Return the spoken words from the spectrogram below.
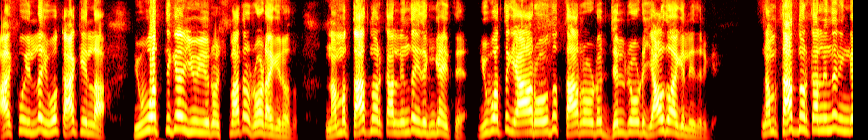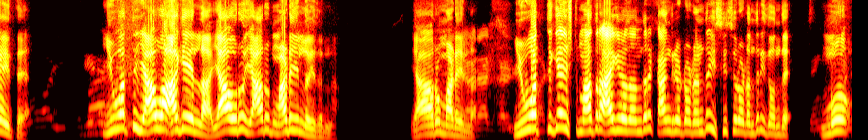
ಹಾಕೂ ಇಲ್ಲ, ಇವಕ್ಕೆ ಹಾಕಿಲ್ಲ. ಇವತ್ತಿಗೆ ಮಾತ್ರ ರೋಡ್ ಆಗಿರೋದು. ನಮ್ಮ ತಾತನವ್ರ ಕಾಲನಿಂದ ಇದು ಹಿಂಗೆ ಐತೆ. ಇವತ್ತಿಗೆ ಯಾವ ರೋಡು ತಾರ್ ರೋಡು ಜಲ್ ರೋಡ್ ಯಾವುದು ಆಗಿಲ್ಲ ಇದ್ರಿಗೆ. ನಮ್ಮ ತಾತನವ್ರ ಕಾಲನಿಂದ ಹಿಂಗೆ ಐತೆ. ಇವತ್ತು ಯಾವ ಹಾಗೆ ಇಲ್ಲ. ಯಾರು ಯಾರು ಮಾಡಿಲ್ಲ ಇದನ್ನ. ಯಾರು ಮಾಡೇ ಇಲ್ಲ. ಇವತ್ತಿಗೆ ಇಷ್ಟು ಮಾತ್ರ ಆಗಿರೋದಂದ್ರೆ ಕಾಂಕ್ರೀಟ್ ರೋಡ್ ಅಂದ್ರೆ ಈ ಸಿ ಸಿ ರೋಡ್ ಅಂದ್ರೆ ಇದೊಂದೇ. ಮು,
